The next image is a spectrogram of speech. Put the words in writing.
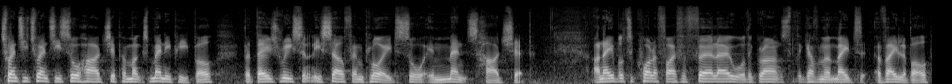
2020 saw hardship amongst many people, but those recently self employed saw immense hardship. Unable to qualify for furlough or the grants that the government made available,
